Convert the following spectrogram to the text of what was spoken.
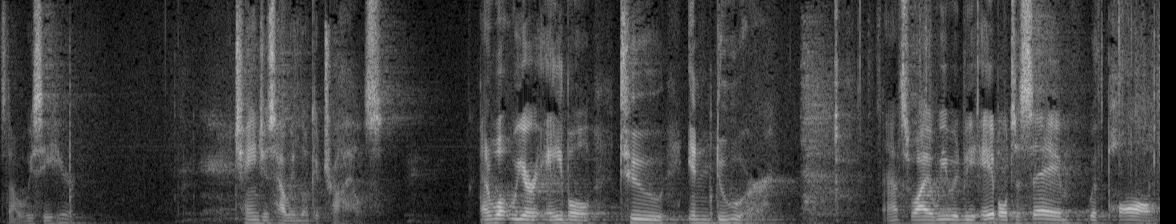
It's not what we see here. It changes how we look at trials and what we are able to endure. That's why we would be able to say with Paul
